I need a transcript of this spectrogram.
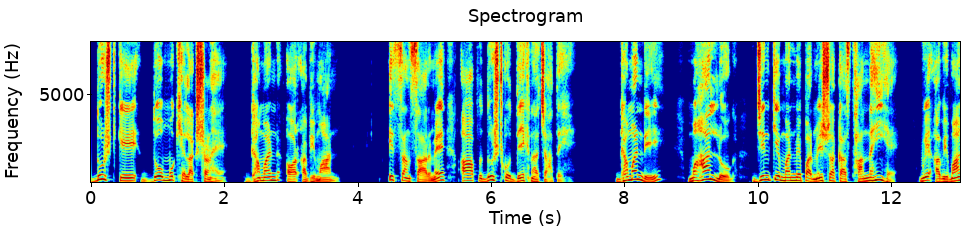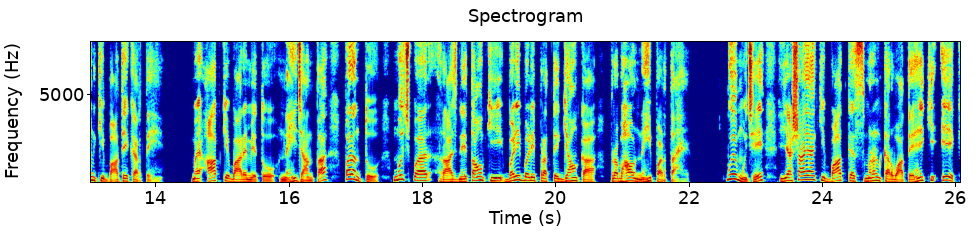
दुष्ट के दो मुख्य लक्षण हैं, घमंड और अभिमान। इस संसार में आप दुष्ट को देखना चाहते हैं। घमंडी महान लोग जिनके मन में परमेश्वर का स्थान नहीं है, वे अभिमान की बातें करते हैं। मैं आपके बारे में तो नहीं जानता, परंतु मुझ पर राजनेताओं की बड़ी बड़ी प्रतिज्ञाओं का प्रभाव नहीं पड़ता है। वे मुझे यशाया की बात का स्मरण करवाते हैं कि एक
